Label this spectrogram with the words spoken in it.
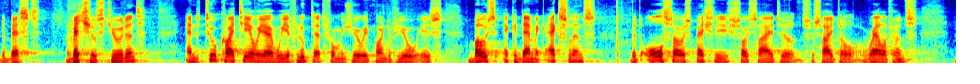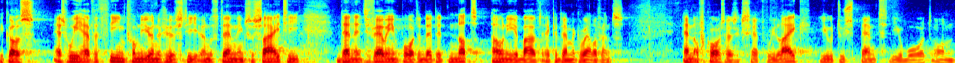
the best bachelor student. And the two criteria we have looked at from a jury point of view is both academic excellence, but also especially societal, societal relevance, because as we have a theme from the university, understanding society, then it's very important that it's not only about academic relevance. And of course, as I said, we like you to spend the award on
